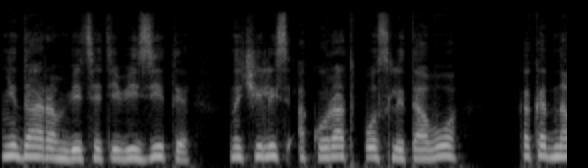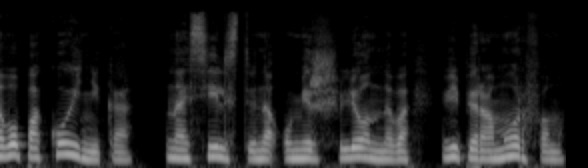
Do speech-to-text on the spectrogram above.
Недаром ведь эти визиты начались аккурат после того, как одного покойника, насильственно умерщвленного випероморфом,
